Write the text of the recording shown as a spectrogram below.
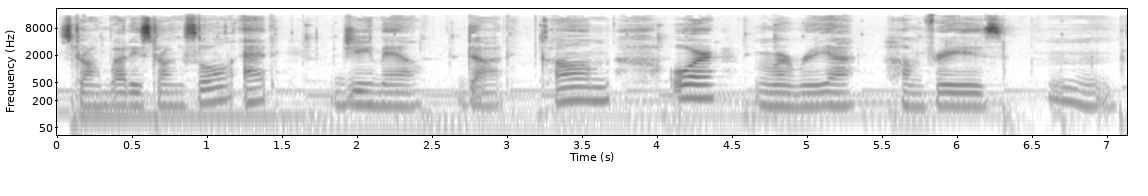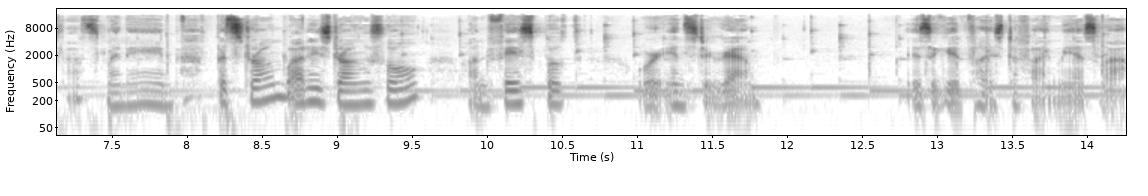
strongbodystrongsoul at gmail.com or Maria Humphreys. Hmm, that's my name. But Strong Body, Strong Soul on Facebook or Instagram is a good place to find me as well.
